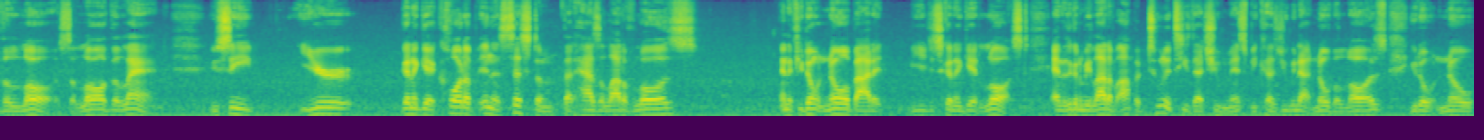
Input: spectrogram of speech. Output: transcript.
the laws, the law of the land. You see, you're going to get caught up in a system that has a lot of laws, and if you don't know about it, you're just going to get lost. And there's going to be a lot of opportunities that you miss because you may not know the laws, you don't know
